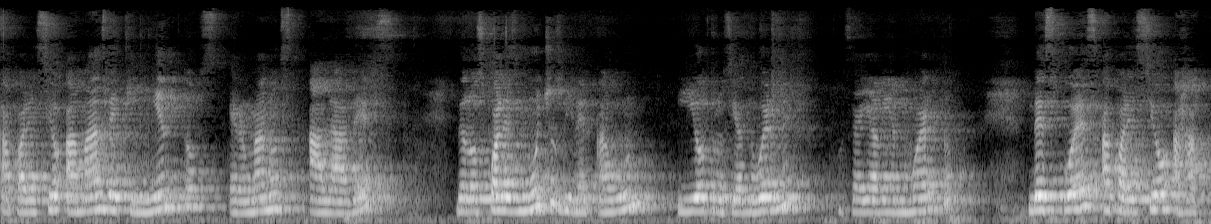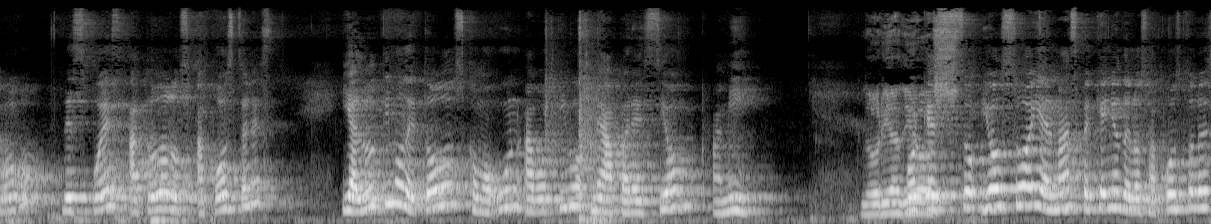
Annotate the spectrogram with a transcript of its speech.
apareció a más de quinientos hermanos a la vez de los cuales muchos viven aún y otros ya duermen, o sea, ya habían muerto. Después apareció a Jacobo, después a todos los apóstoles, y al último de todos, como un abortivo, me apareció a mí. Gloria a Dios. Porque yo soy el más pequeño de los apóstoles,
